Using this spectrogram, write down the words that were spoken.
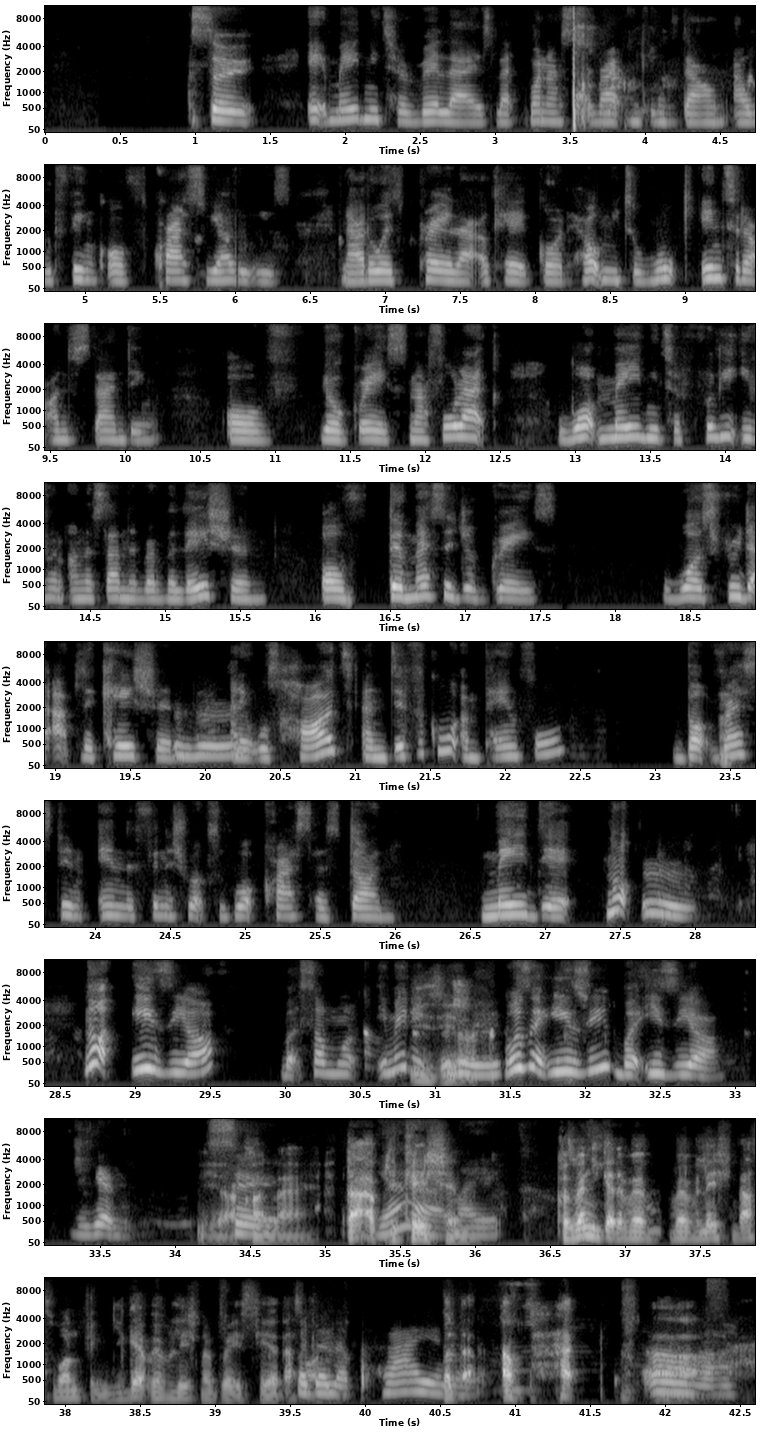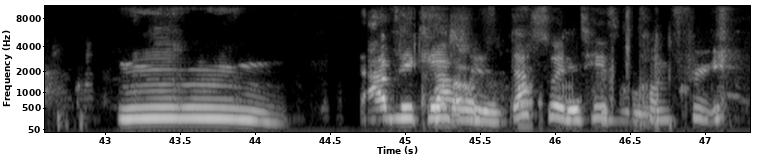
So it made me to realize like when i start writing things down i would think of christ's realities and i'd always pray like okay god help me to walk into the understanding of your grace. And i feel like what made me to fully even understand the revelation of the message of grace was through the application Mhm. and it was hard and difficult and painful but resting in the finished works of what christ has done made it not Mm. not easier but somewhat it made it Easier. it wasn't easy but easier do you get me Yeah, So, I can't lie. That Yeah, application, like, because when you get the rev- revelation, that's one thing. You get revelation of grace, yeah, that's But one. then applying But the appa- uh, Oh, mm, the That application is that's when tears will come through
